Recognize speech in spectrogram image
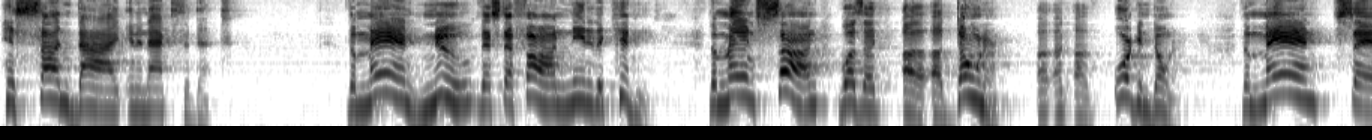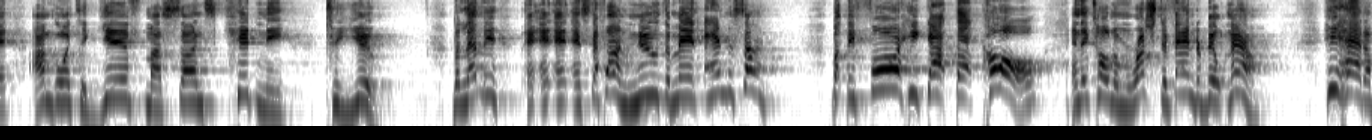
his son died in an accident. The man knew that Stefan needed a kidney. The man's son was a, a, a donor, an organ donor. The man said, I'm going to give my son's kidney to you. But let me, and, and, and Stefan knew the man and the son. But before he got that call, and they told him, rush to Vanderbilt now, he had a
